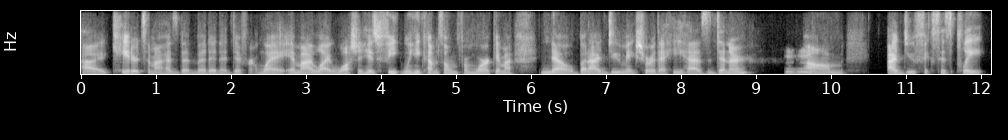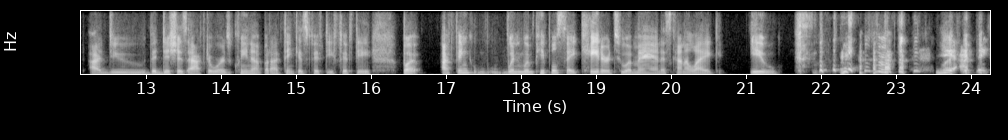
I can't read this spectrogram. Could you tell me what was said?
I cater to my husband, but in a different way. Am I like washing his feet when he comes home from work? Am I? No, but I do make sure that he has dinner. Mhm. Um, I do fix his plate. I do the dishes afterwards, clean up, but I think it's 50-50. But I think when when people say cater to a man, it's kind of like, ew. yeah, I think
